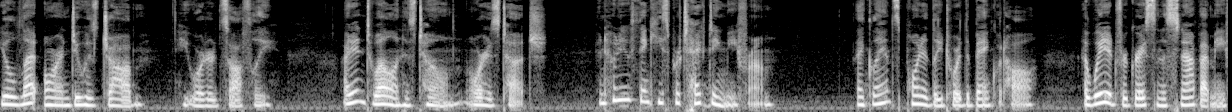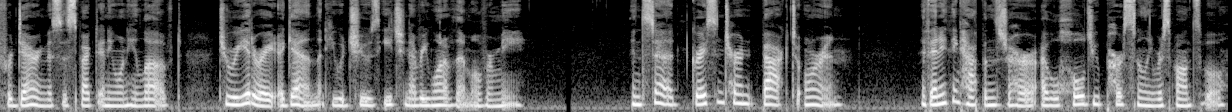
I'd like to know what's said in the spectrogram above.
You'll let Oren do his job, he ordered softly. I didn't dwell on his tone or his touch. And who do you think he's protecting me from? I glanced pointedly toward the banquet hall. I waited for Grayson to snap at me for daring to suspect anyone he loved, to reiterate again that he would choose each and every one of them over me. Instead, Grayson turned back to Oren. If anything happens to her, I will hold you personally responsible.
